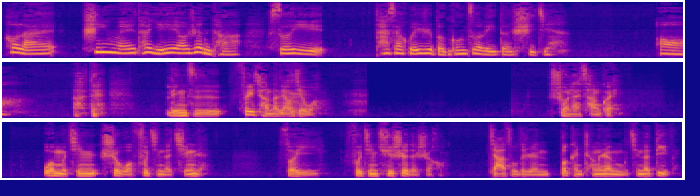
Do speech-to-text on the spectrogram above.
后来是因为他爷爷要认他，所以他才回日本工作了一段时间。哦，啊，对，玲子非常的了解我。说来惭愧，我母亲是我父亲的情人，所以父亲去世的时候，家族的人不肯承认母亲的地位。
